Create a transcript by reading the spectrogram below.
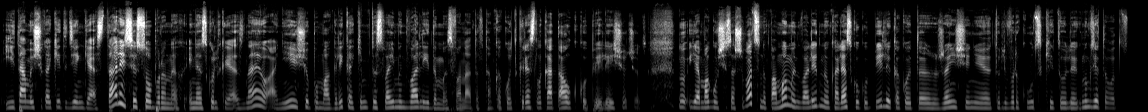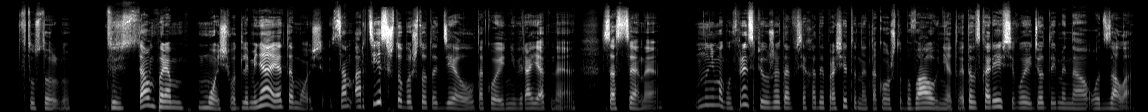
И там еще какие-то деньги остались из собранных. И, насколько я знаю, они еще помогли каким-то своим инвалидам из фанатов. Там какое-то кресло-каталку купили, еще что-то. Ну, я могу сейчас ошибаться, но, по-моему, инвалидную коляску купили какой-то женщине, то ли в Иркутске, то ли, ну, где-то вот в ту сторону. То есть там прям мощь. Вот для меня это мощь. Сам артист, чтобы что-то делал такое невероятное со сцены, ну, не могу. В принципе, уже да, все ходы просчитаны, такого, чтобы вау, нет. Это, скорее всего, идет именно от зала.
